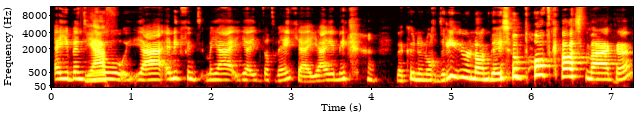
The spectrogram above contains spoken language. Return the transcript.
En je bent ja. heel, ja, en ik vind, maar ja, jij, dat weet jij, jij en ik, we kunnen nog drie uur lang deze podcast maken.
